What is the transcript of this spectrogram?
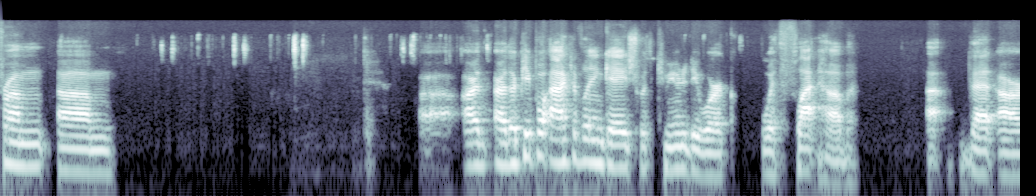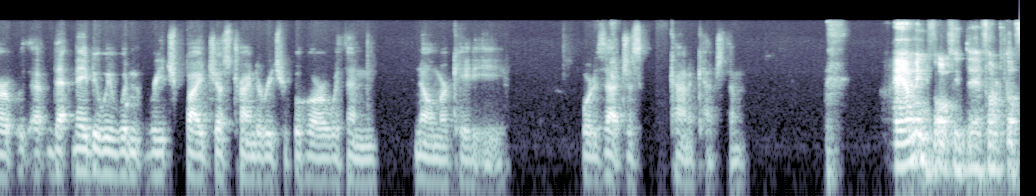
from, um, uh, are, are there people actively engaged with community work with FlatHub? Uh, that are, that- maybe we wouldn't reach by just trying to reach people who are within GNOME or KDE? Or does that just kind of catch them? I am involved in the effort of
